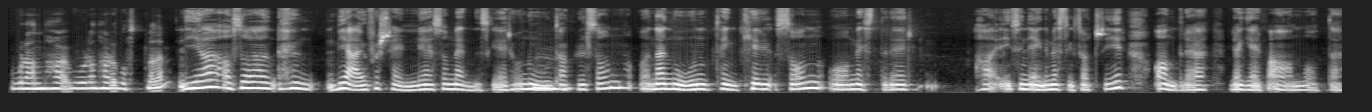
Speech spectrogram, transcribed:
Hvordan har, hvordan har det gått med dem? Ja, altså Vi er jo forskjellige som mennesker. Og noen takler sånn. Og, nei, noen tenker sånn og mestrer har i sine egne mestringsstrategier. Andre reagerer på annen måte.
